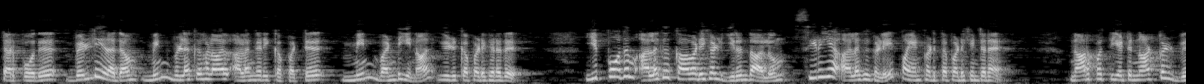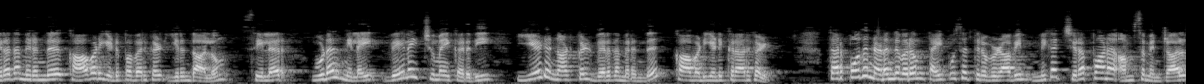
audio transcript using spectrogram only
தற்போது வெள்ளி ரதம் மின் விளக்குகளால் அலங்கரிக்கப்பட்டு மின் வண்டியினால் இழுக்கப்படுகிறது. இப்போதும் அலகு காவடிகள் இருந்தாலும் சிறிய அலகுகளே பயன்படுத்தப்படுகின்றன. நாற்பத்தி எட்டு நாட்கள் விரதமிருந்து காவடி எடுப்பவர்கள் இருந்தாலும் சிலர் உடல்நிலை வேலை சுமை கருதி ஏழு நாட்கள் விரதமிருந்து காவடி எடுக்கிறார்கள். தற்போது நடந்து வரும் தைப்பூச திருவிழாவின் மிகச் சிறப்பான அம்சம் என்றால்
